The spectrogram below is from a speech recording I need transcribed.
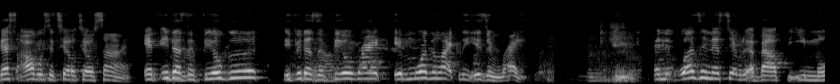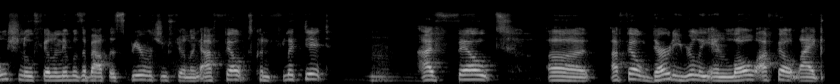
That's always a telltale sign. If it doesn't mm-hmm. feel good, if it doesn't feel right, it more than likely isn't right. And it wasn't necessarily about the emotional feeling, it was about the spiritual feeling. I felt conflicted. I felt uh I felt dirty really and low. I felt like,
